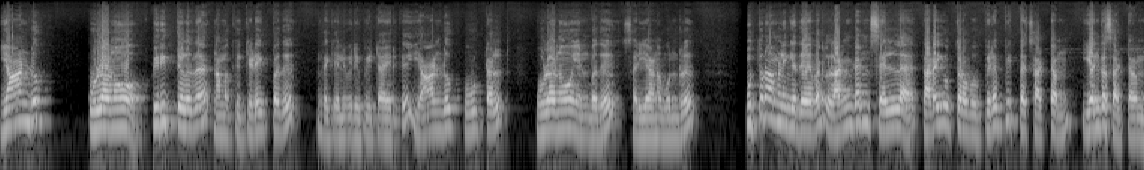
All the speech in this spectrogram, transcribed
யாண்டு உளனோ? பிரித்தெழுத நமக்கு கிடைப்பது. இந்த கேள்வி ரிப்பீட் ஆயிருக்கு. யாண்டு கூட்டல் உளனோ என்பது சரியான ஒன்று. முத்துராமலிங்க தேவர் லண்டன் செல்ல தடையுத்தரவு பிறப்பித்த சட்டம் எந்த சட்டம்?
